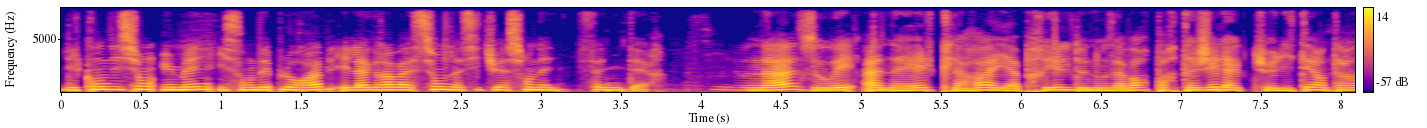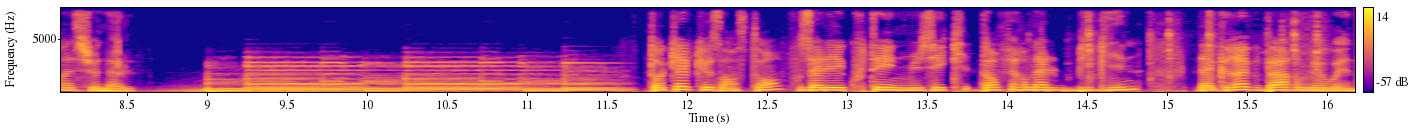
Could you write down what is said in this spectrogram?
Les conditions humaines y sont déplorables et l'aggravation de la situation sanitaire. Merci Lona, Zoé, Anaël, Clara et April de nous avoir partagé l'actualité internationale. Dans quelques instants, vous allez écouter une musique d'Infernal Begin, la grève bar Mewen.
